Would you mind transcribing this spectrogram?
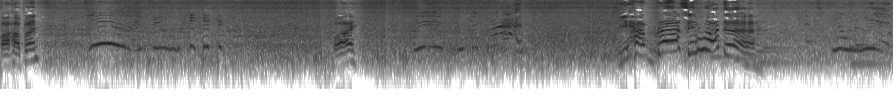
What happened? Ew, it feels weird. Why? Grass. You have grass in water. It feels weird.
